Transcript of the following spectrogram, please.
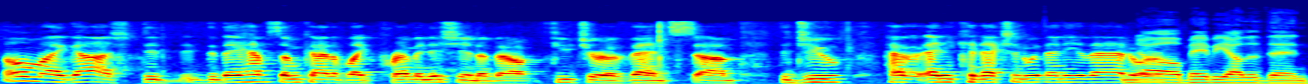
Oh my gosh! Did did they have some kind of like premonition about future events? Um, did you have any connection with any of that? Or? No, maybe other than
